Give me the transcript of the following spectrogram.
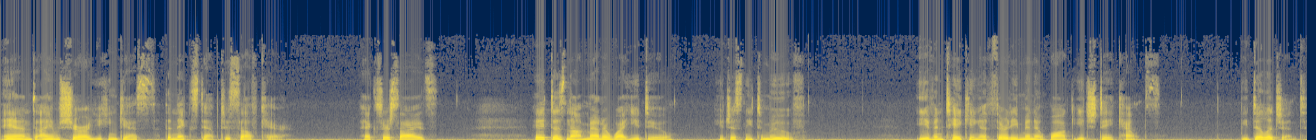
And I am sure you can guess the next step to self care exercise. It does not matter what you do, you just need to move. Even taking a 30 minute walk each day counts. Be diligent.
